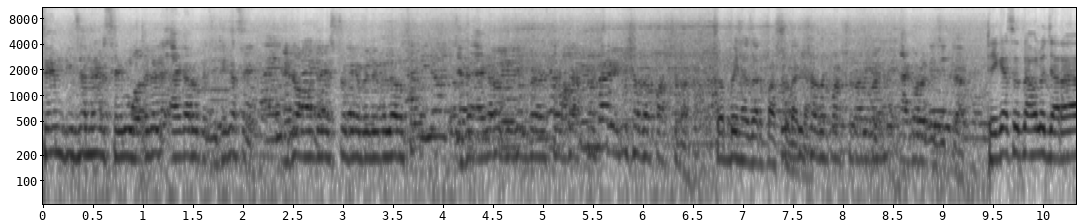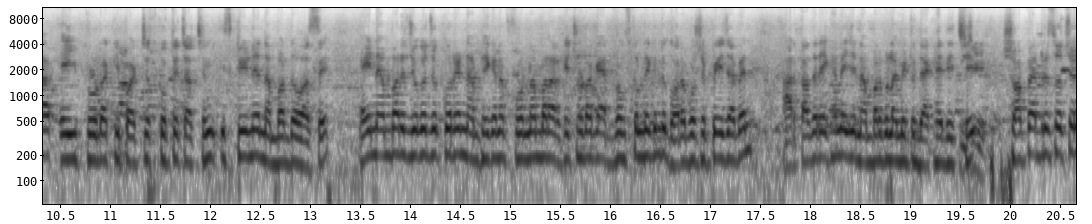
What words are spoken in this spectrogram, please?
সেম ডিজাইনের সেম মডেলের এগারো কেজি ঠিক আছে? এটা আমাদের স্টকে অ্যাভেলেবেল আছে। যেটা এগারো কেজি প্রাইস থাকবে আপনার চব্বিশ হাজার পাঁচশো টাকা। চব্বিশ হাজার পাঁচশো টাকা। হাজার পাঁচশো টাকা পাবেন এগারো কেজিটা ঠিক আছে তাহলে যারা এই প্রোডাক্টটি পারচেস করতে চাচ্ছেন স্ক্রিনে নাম্বার দেওয়া আছে। এই নাম্বারে যোগাযোগ করে নাম ঠিকানা ফোন নাম্বার আর কিছু টাকা অ্যাডভান্স করলে কিন্তু ঘরে বসে পেয়ে যাবেন। আর তাদের এখানে যে নাম্বারগুলো আমি একটু দেখাই দিচ্ছি শপ অ্যাড্রেস হচ্ছে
